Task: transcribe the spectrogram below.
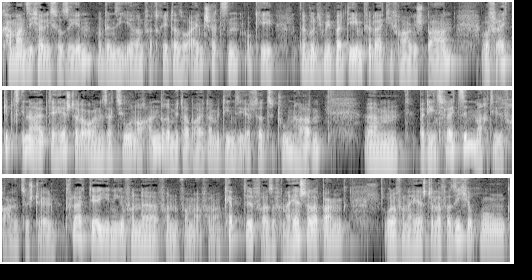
kann man sicherlich so sehen. Und wenn Sie Ihren Vertreter so einschätzen, okay, dann würde ich mir bei dem vielleicht die Frage sparen. Aber vielleicht gibt es innerhalb der Herstellerorganisation auch andere Mitarbeiter, mit denen Sie öfter zu tun haben, ähm, bei denen es vielleicht Sinn macht, diese Frage zu stellen. Vielleicht derjenige von der, von, von, von einer Captive, also von einer Herstellerbank oder von einer Herstellerversicherung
